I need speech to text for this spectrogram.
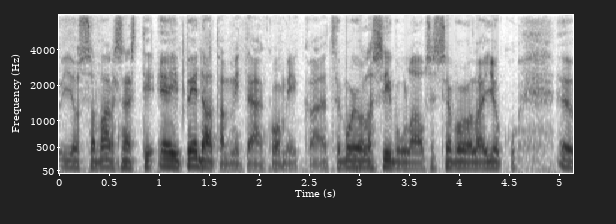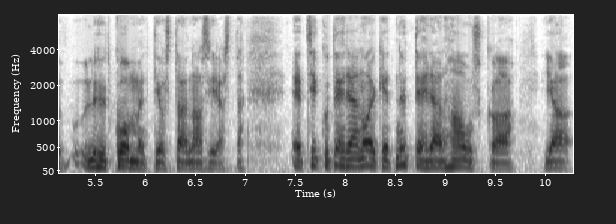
jossa varsinaisesti ei pedata mitään komiikkaa. Että se voi olla sivulause, se voi olla joku lyhyt kommentti jostain asiasta. Sitten kun tehdään oikein, että nyt tehdään hauskaa ja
